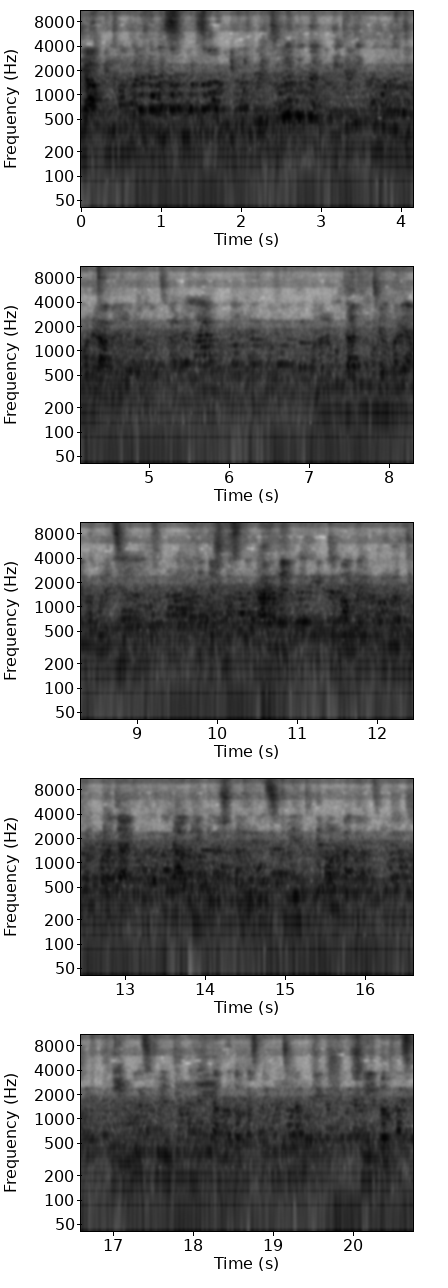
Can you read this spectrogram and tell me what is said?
যে আপিল মামলা ফর ডিফল্ট হয়েছে এটারই পুনরুজ্জীবনের আবেদন করা হয়েছে অনারেবল জাজিং চেম্বারে আমরা বলেছি, যে যে সমস্ত কারণে একটি মামলাকে পুনরুজ্জীবন করা যায় এটা আপিল ডিভিশনের রুলস টোয়েন্টিতে বর্ণনা করা আছে এই রুলস টোয়েন্টি অনুযায়ী আমরা দরখাস্ত করেছিলাম, সেই দরখাস্ত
